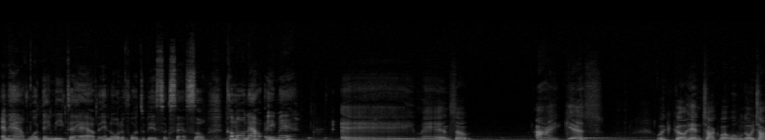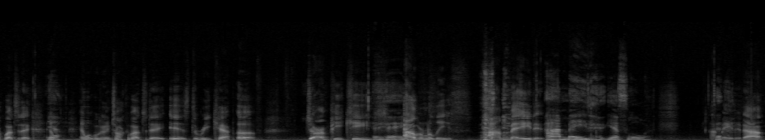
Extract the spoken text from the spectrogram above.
and have what they need to have in order for it to be a success. So come on out, Amen. Amen. So, I guess we could go ahead and talk about what we're going to talk about today. And- Yeah. And, what we're going to talk about today is the recap of John P. Kee's Hey, hey. album release. I made it. I made it. Yes, Lord. I made it out.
